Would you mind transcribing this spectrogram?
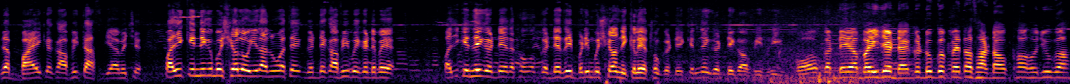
ਜੇ ਬਾਈਕ ਕਾਫੀ ਧੱਸ ਗਿਆ ਵਿੱਚ। ਭਾਜੀ ਕਿੰਨੀ ਕੁ ਮੁਸ਼ਕਲ ਹੋਈ ਤੁਹਾਨੂੰ ਇੱਥੇ ਗੱਡੇ ਕਾਫੀ ਪਏ ਗੱਡੇ ਪਏ ਆ। ਭਾਜੀ ਕਿੰਨੇ ਗੱਡੇ? ਦੇਖੋ ਗੱਡੇ ਦੀ ਬੜੀ ਮੁਸ਼ਕਲ ਨਿਕਲੇ ਇੱਥੋਂ ਗੱਡੇ। ਕਿੰਨੇ ਗੱਡੇ ਕਾਫੀ ਸੀ ਬਹੁਤ ਗੱਡੇ ਆ ਬਾਈ ਜੇ ਡੈਗ ਡੁੱਗ ਪਏ ਤਾਂ ਸਾਡਾ ਔਖਾ ਹੋ ਜਾਊਗਾ।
